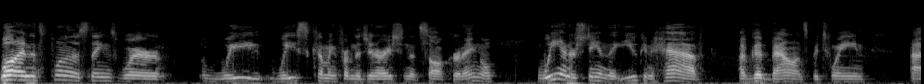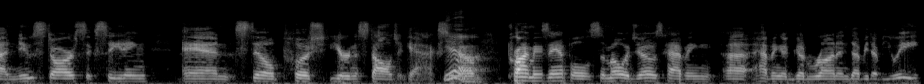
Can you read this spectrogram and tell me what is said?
well, and it's one of those things where we we coming from the generation that saw Kurt Angle, we understand that you can have a good balance between uh, new stars succeeding and still push your nostalgic acts. you Yeah. know? Prime example: Samoa Joe's having uh, having a good run in WWE.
